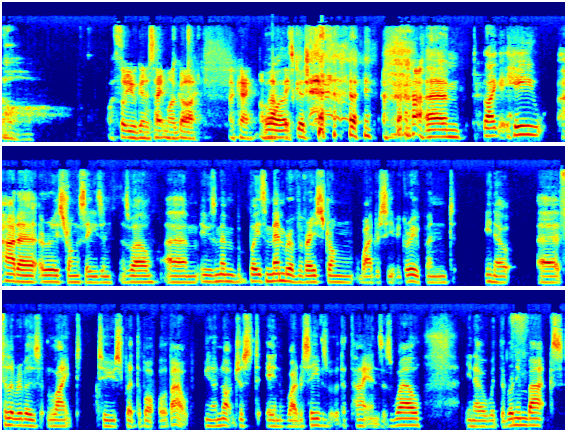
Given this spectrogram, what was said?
Oh, I thought you were going to take my guy. Okay, I'm oh, happy. that's good. um, like he had a, a, really strong season as well. Um, he was a member, but he's a member of a very strong wide receiver group, and you know uh, Philip Rivers liked to spread the ball about, you know, not just in wide receivers, but with the tight ends as well, you know, with the running backs.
